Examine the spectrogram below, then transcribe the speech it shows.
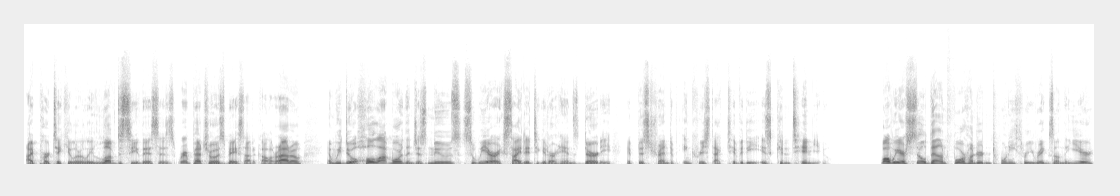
I particularly love to see this as Rare Petro is based out of Colorado, and we do a whole lot more than just news, so we are excited to get our hands dirty if this trend of increased activity is continue. While we are still down 423 rigs on the year,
